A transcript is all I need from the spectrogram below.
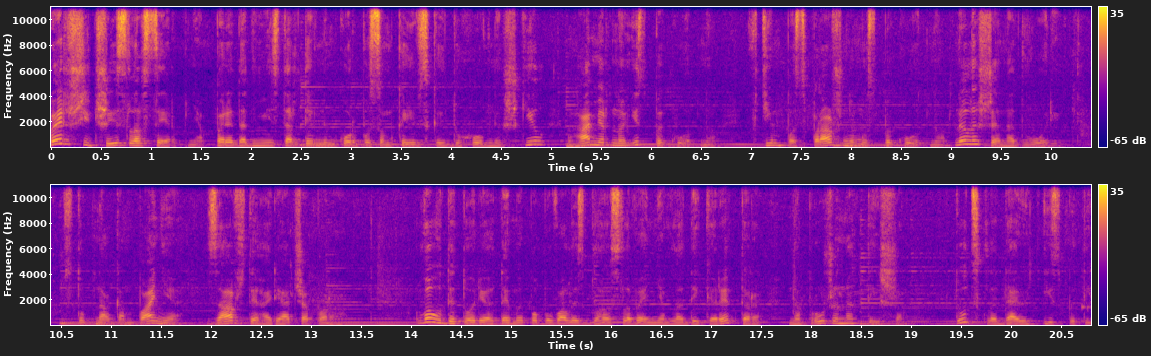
Перші числа в серпня перед адміністративним корпусом київських духовних шкіл гамірно і спекотно. Втім, по-справжньому спекотно, не лише на дворі. Вступна кампанія завжди гаряча пора. В аудиторіях, де ми побували з благословенням владики ректора, напружена тиша. Тут складають іспити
